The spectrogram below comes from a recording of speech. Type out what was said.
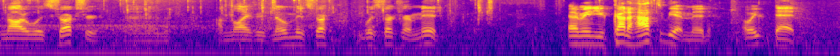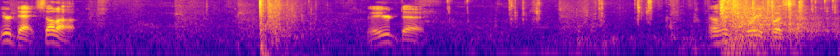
not a wood structure, and I'm like, there's no mid structure. Wood structure at mid. I mean, you kind of have to be at mid. Oh, you're dead. You're dead. Shut up. Yeah, you're dead. That was like three footsteps.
